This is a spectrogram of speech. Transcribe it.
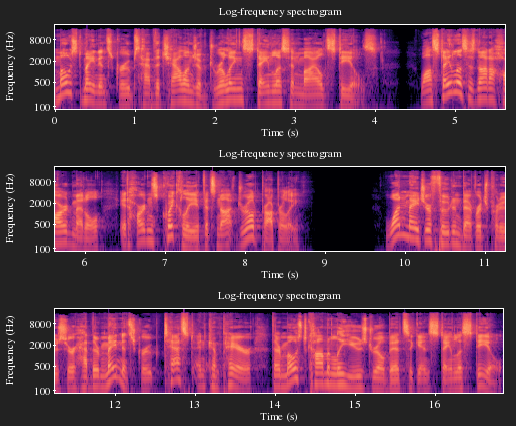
Most maintenance groups have the challenge of drilling stainless and mild steels. While stainless is not a hard metal, it hardens quickly if it's not drilled properly. One major food and beverage producer had their maintenance group test and compare their most commonly used drill bits against stainless steel.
